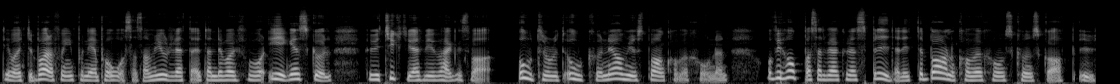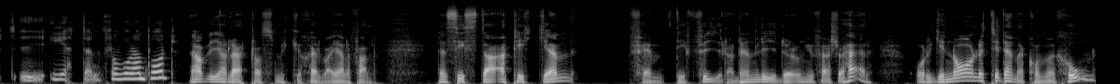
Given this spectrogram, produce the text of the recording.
det var inte bara för att imponera på Åsa som vi gjorde detta, utan det var ju för vår egen skull. För vi tyckte ju att vi faktiskt var otroligt okunniga om just barnkonventionen. Och vi hoppas att vi har kunnat sprida lite barnkonventionskunskap ut i eten från våran podd. Ja, vi har lärt oss mycket själva i alla fall. Den sista artikeln, 54, den lyder ungefär så här. Originalet till denna konvention,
